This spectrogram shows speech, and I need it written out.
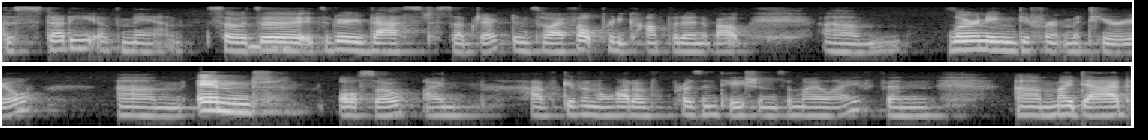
the study of man. So it's mm-hmm. a it's a very vast subject, and so I felt pretty confident about um, learning different material. Um, and also, I have given a lot of presentations in my life, and um, my dad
